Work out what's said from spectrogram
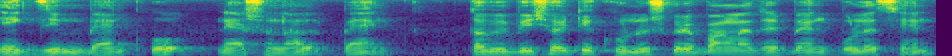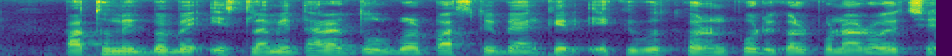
Exim bank ও ন্যাশনাল ব্যাংক। তবে বিষয়টি খুনুশ করে বাংলাদেশ ব্যাংক বলেছেন প্রাথমিকভাবে ইসলামী ধারার দুর্বল পাঁচটি ব্যাংকের একীভূতকরণ পরিকল্পনা রয়েছে।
